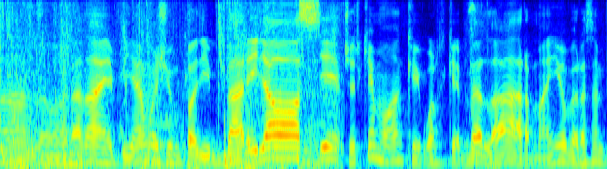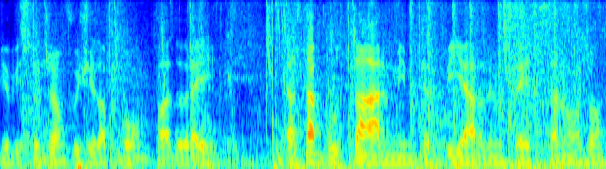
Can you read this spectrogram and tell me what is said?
Allora, dai, pigliamoci un po' di barilossi. Cerchiamo anche qualche bella arma. Io, per esempio, ho visto già un fucile a pompa. Dovrei in realtà buttarmi per pigliarlo in fretta, non lo so.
